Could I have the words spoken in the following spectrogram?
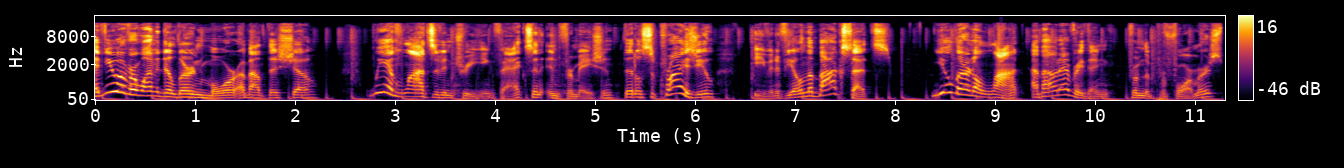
Have you ever wanted to learn more about this show? We have lots of intriguing facts and information that'll surprise you even if you own the box sets. You'll learn a lot about everything from the performers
